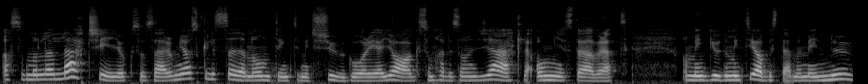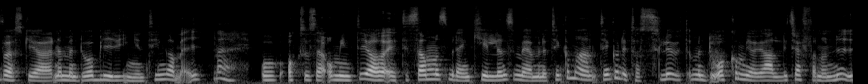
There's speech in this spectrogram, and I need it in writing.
alltså man har lärt sig är ju också så här, om jag skulle säga någonting till mitt 20-åriga jag som hade sån jäkla ångest över att Ja men gud, om inte jag bestämmer mig nu vad jag ska göra, nej men då blir det ju ingenting av mig. Nej. Och också så här, om inte jag är tillsammans med den killen som jag är med nu, tänk om, han, tänk om det tar slut, Ja, men då kommer jag ju aldrig träffa någon ny.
